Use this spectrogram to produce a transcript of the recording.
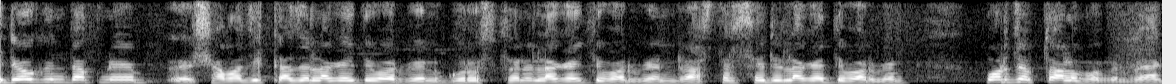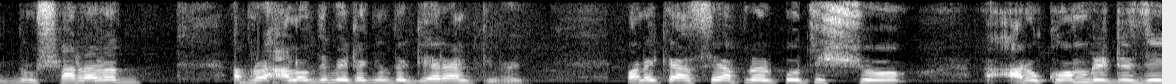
এটাও কিন্তু আপনি সামাজিক কাজে লাগাইতে পারবেন, গোরস্থানে লাগাইতে পারবেন, রাস্তার সাইডে লাগাইতে পারবেন, পর্যাপ্ত আলো পাবেন ভাই। একদম সারা রাত আপনার আলো দেবে, এটা কিন্তু গ্যারান্টি ভাই। অনেকে আছে আপনার পঁচিশশো আরও কম রেটের যে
